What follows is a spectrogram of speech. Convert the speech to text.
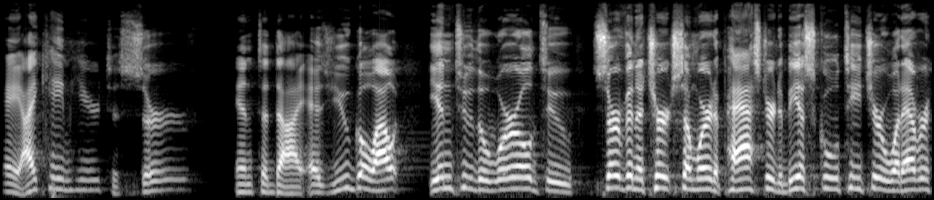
Hey, I came here to serve and to die. As you go out into the world to serve in a church somewhere, to pastor, to be a school teacher, whatever,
